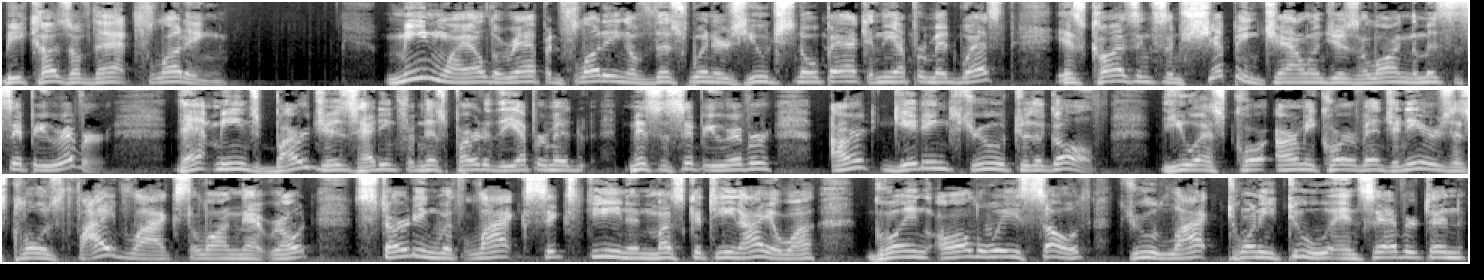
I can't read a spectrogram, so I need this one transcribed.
because of that flooding. Meanwhile, the rapid flooding of this winter's huge snowpack in the upper Midwest is causing some shipping challenges along the Mississippi River. That means barges heading from this part of the upper Mid- Mississippi River aren't getting through to the Gulf. The U.S. Corps, Army Corps of Engineers has closed five locks along that route, starting with Lock 16 in Muscatine, Iowa, going all the way south through Lock 22 in Saverton,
